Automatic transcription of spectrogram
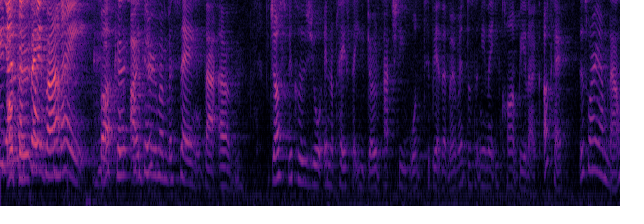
you she don't has a say that. But Okay, I do remember saying that um, just because you're in a place that you don't actually want to be at the moment doesn't mean that you can't be like, okay, this is where I am now.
